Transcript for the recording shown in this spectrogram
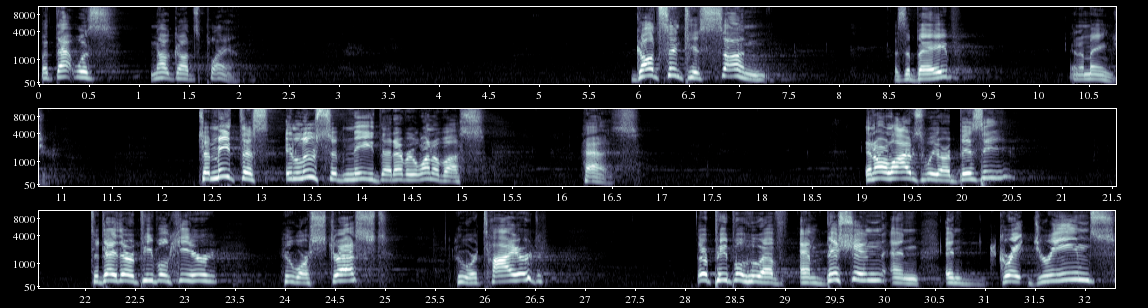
But that was not God's plan. God sent his son as a babe in a manger. To meet this elusive need that every one of us has. In our lives, we are busy. Today, there are people here who are stressed, who are tired. There are people who have ambition and, and great dreams.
